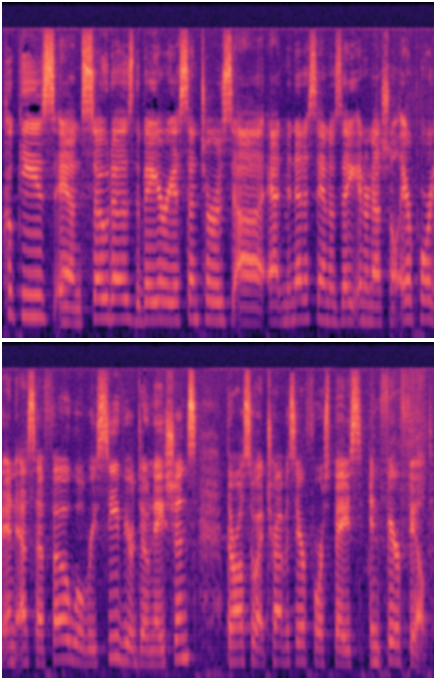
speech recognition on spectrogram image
cookies and sodas. The Bay Area centers uh, at Mineta San Jose International Airport and SFO will receive your donations. They're also at Travis Air Force Base in Fairfield.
